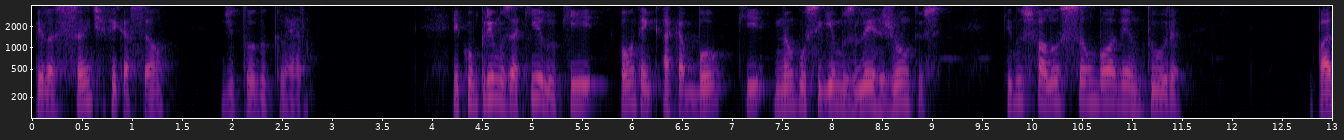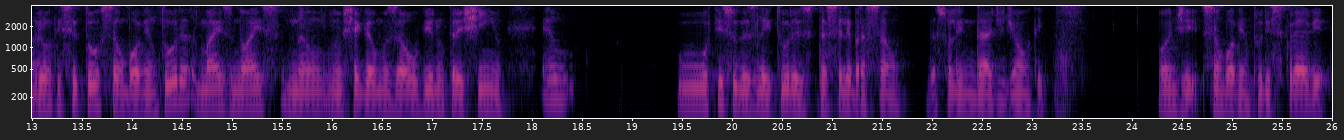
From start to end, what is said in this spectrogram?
pela santificação de todo o clero. E cumprimos aquilo que ontem acabou que não conseguimos ler juntos, que nos falou São Boaventura. O padre ontem citou São Boaventura, mas nós não, não chegamos a ouvir um trechinho. É o, o ofício das leituras da celebração da solenidade de ontem, onde São Boaventura escreve:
